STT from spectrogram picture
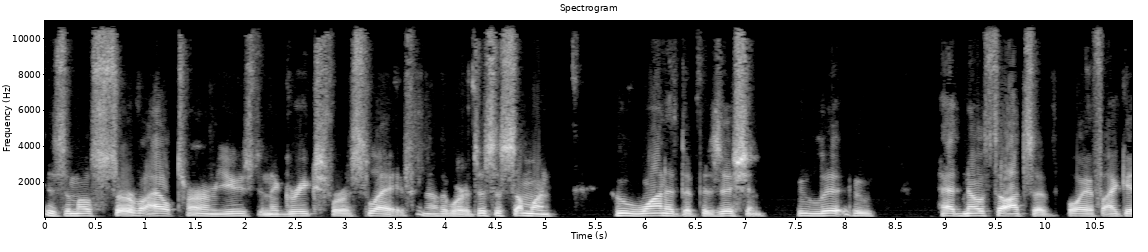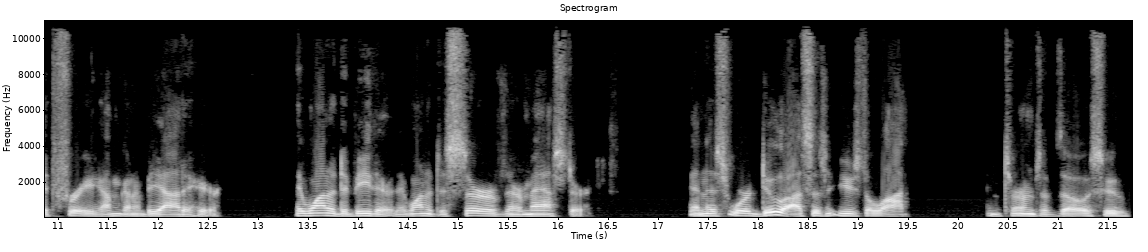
is the most servile term used in the Greeks for a slave. In other words, this is someone who wanted the position, who lit, who had no thoughts of, boy, if I get free, I'm going to be out of here. They wanted to be there. They wanted to serve their master. And this word doulos isn't used a lot in terms of those who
